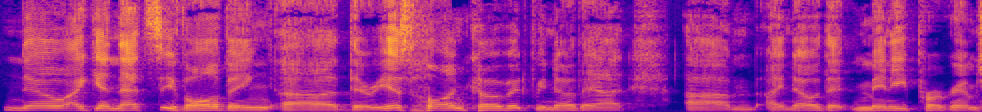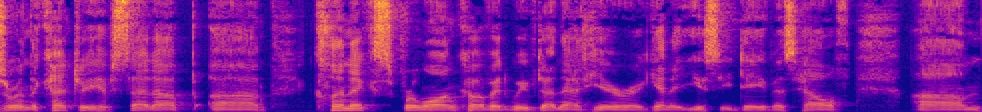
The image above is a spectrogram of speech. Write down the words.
No, again, that's evolving. Uh, there is long COVID. We know that. Um, I know that many programs around the country have set up uh, clinics for long COVID. We've done that here again at UC Davis Health. Um,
